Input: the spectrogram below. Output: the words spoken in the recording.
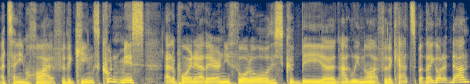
a team high for the Kings. Couldn't miss at a point out there, and you thought, oh, this could be an ugly night for the Cats, but they got it done,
